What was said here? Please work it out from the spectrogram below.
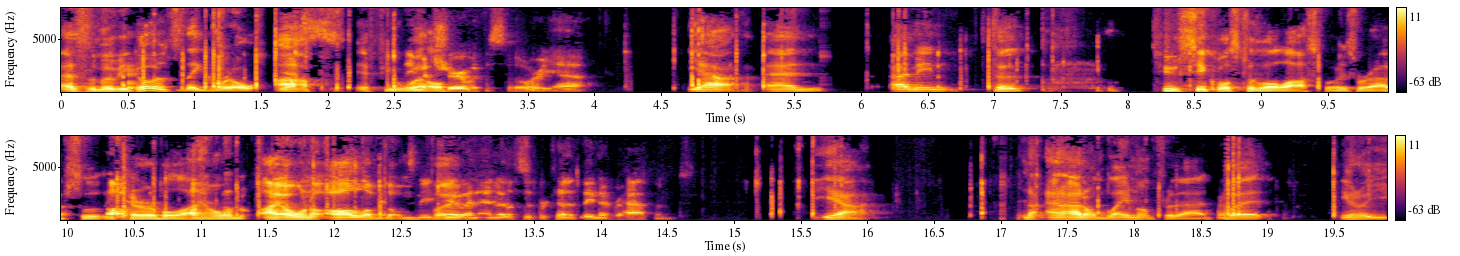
as the movie goes, they grow up, Yes. if you They will. mature with the story, yeah. Yeah, and I mean the two sequels to the Lost Boys were absolutely Oh, terrible. I own I own all of them, Me but too, and, and let's just pretend that they never happened. yeah, and I don't blame them for that. But you know,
